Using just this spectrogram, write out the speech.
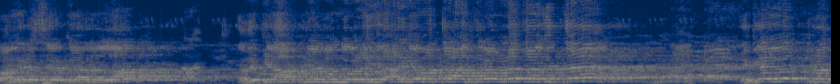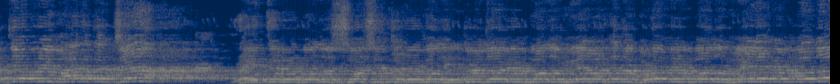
ಕಾಂಗ್ರೆಸ್ ಸರ್ಕಾರ ಅಲ್ಲ. ಅದಕ್ಕೆ ಆತ್ಮೀಯ ಬಂಧುಗಳು ಯಾರಿಗೆ ಮತ ಹಾಕಿದ್ರೆ ಒಳ್ಳೇದಾಗುತ್ತೆ? ಯಾಕೆ ಇವತ್ತು ಪ್ರತಿಯೊಬ್ಬರು ಈ ಭಾಗದ ಜ ರೈತರು ಇರ್ಬೋದು ಶೋಷಿತರು ಇರ್ಬೋದು ಹಿಂದುಳಿದವರು ಇರ್ಬೋದು ಮೇಲ್ವರ್ಗದ ಬಡವರು ಇರ್ಬೋದು ಮಹಿಳೆಯರು ಇರ್ಬೋದು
